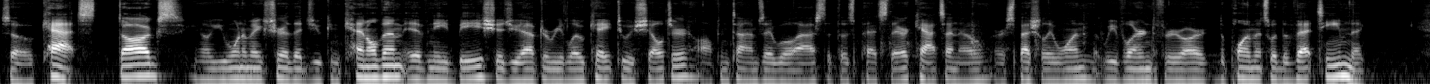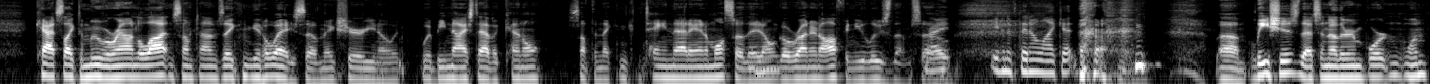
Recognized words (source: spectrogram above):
so cats dogs you know you want to make sure that you can kennel them if need be should you have to relocate to a shelter. Oftentimes they will ask that those pets there cats i know are especially one that we've learned through our deployments with the vet team that cats like to move around a lot and sometimes they can get away. So make sure you know it would be nice to have a kennel something that can contain that animal so they don't go running off and you lose them. So right? Even if they don't like it. um, leashes that's another important one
